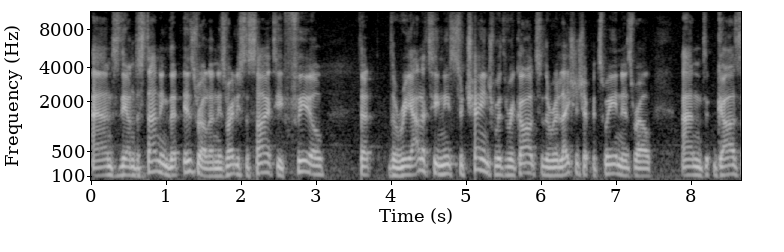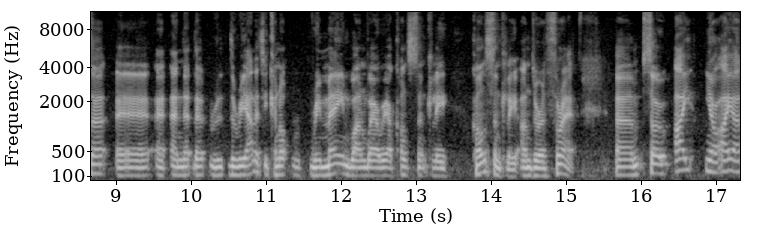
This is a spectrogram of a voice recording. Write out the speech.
and the understanding that Israel and Israeli society feel that the reality needs to change with regard to the relationship between Israel and Gaza, uh, and that the, the reality cannot remain one where we are constantly constantly under a threat. Um, so I, you know, I, uh,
